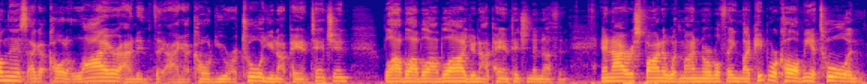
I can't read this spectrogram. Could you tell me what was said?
on this. I got called a liar. I didn't think I got called you are a tool. You're not paying attention. blah, blah, blah, blah. You're not paying attention to nothing. And I responded with my normal thing. Like people were calling me a tool and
